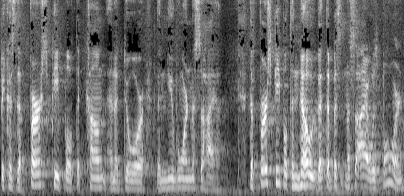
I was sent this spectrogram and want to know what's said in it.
Because the first people to come and adore the newborn Messiah the first people to know that the Messiah was born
